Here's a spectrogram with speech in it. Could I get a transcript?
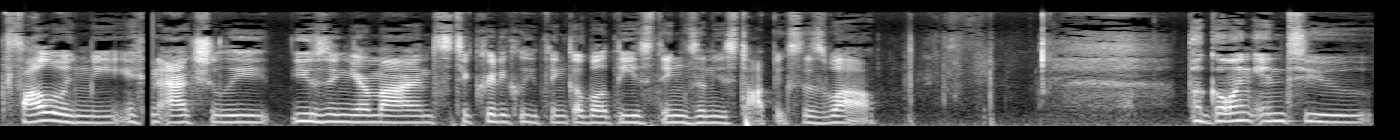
following me and actually using your minds to critically think about these things and these topics as well. But going into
